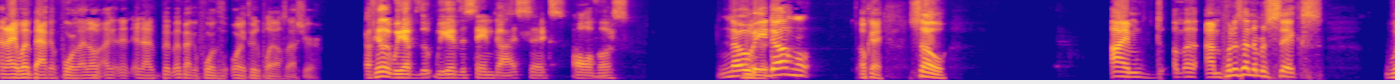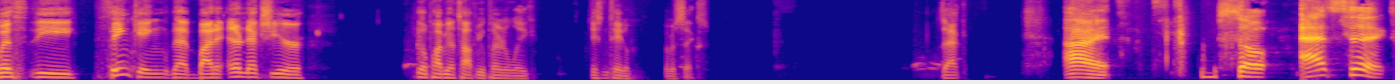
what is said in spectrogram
And I went back and forth. I don't, I, and I went back and forth all the way through the playoffs last year. I feel like we have the we have the same guy six, all of us. No, we don't. Okay, so I'm I'm, I'm putting this at number six with the thinking that by the end of next year he'll probably be a top three player in the league. Jayson Tatum, number six. Zach, All right. So at six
